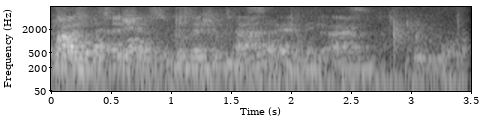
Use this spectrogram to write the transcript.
prized possessions, possessions are, and um,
